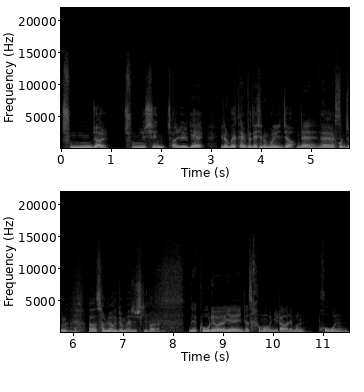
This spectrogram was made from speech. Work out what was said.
충절, 충신, 절개 이런 거에 대표되시는 분이죠. 네. 네, 그것 좀 그렇습니다. 네. 어, 설명 좀 해주시기 바랍니다. 네, 고려의 이제 사문이라 하면 포은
